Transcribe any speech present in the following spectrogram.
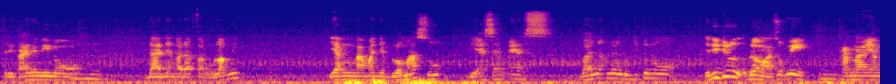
Ceritanya nih no. Hmm. dan yang nggak daftar ulang nih yang namanya belum masuk di SMS banyak nih yang begitu no. Jadi dia udah masuk nih Hmm. karena yang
